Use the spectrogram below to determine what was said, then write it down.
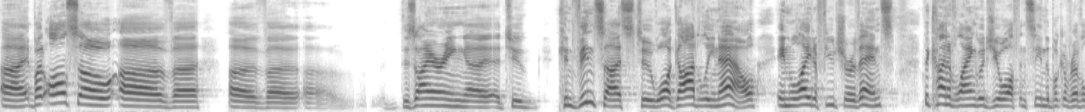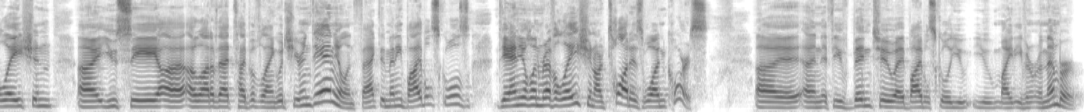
but also of, of desiring to convince us to walk godly now in light of future events the kind of language you often see in the book of Revelation. Uh, you see uh, a lot of that type of language here in Daniel. In fact, in many Bible schools, Daniel and Revelation are taught as one course. Uh, and if you've been to a Bible school, you, you might even remember,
